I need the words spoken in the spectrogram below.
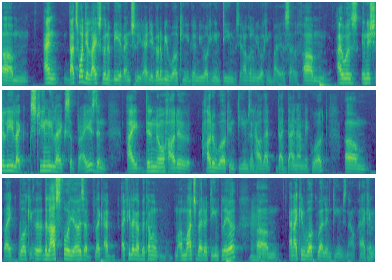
um, and that's what your life's going to be eventually, right? You're going to be working. You're going to be working in teams. You're not going to be working by yourself. Um, I was initially like extremely like surprised, and I didn't know how to how to work in teams and how that that dynamic worked. Um, like working the the last four years, I've like I, I feel like I've become a, a much better team player, Mhm. um, and I can work well in teams now. And I can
